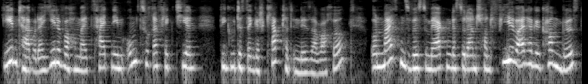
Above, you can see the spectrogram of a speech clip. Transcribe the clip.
jeden Tag oder jede Woche mal Zeit nehmen, um zu reflektieren, wie gut es denn geklappt hat in dieser Woche. Und meistens wirst du merken, dass du dann schon viel weiter gekommen bist,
